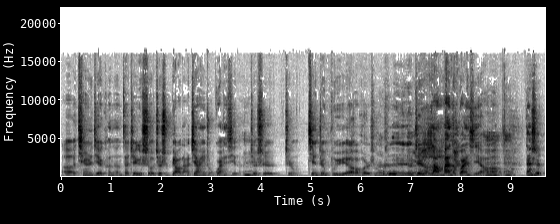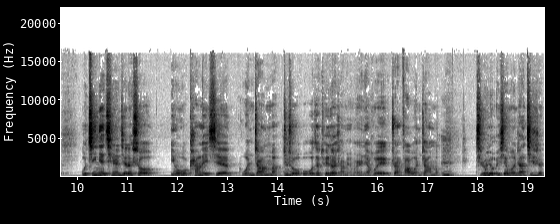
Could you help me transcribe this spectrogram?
呃，情人节可能在这个时候就是表达这样一种关系的，就是这种坚贞不渝啊，或者什么之类的，就这种浪漫的关系啊。嗯但是我今年情人节的时候，因为我看了一些文章嘛，就是我我在推特上面嘛，人家会转发文章嘛，嗯，其中有一些文章其实。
